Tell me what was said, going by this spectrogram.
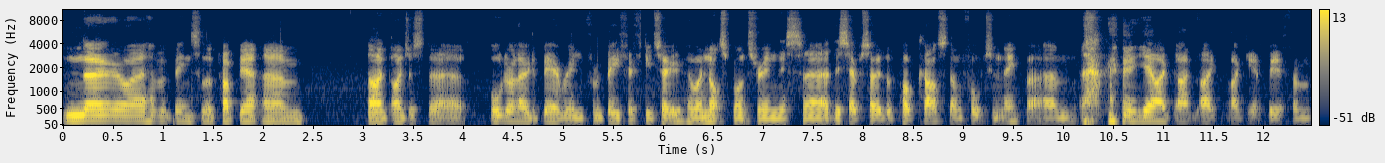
No, I haven't been to the pub yet. Um, I, I just uh, order a load of beer in from B52, who are not sponsoring this uh, this episode of the podcast, unfortunately. But um, yeah, I, I, I, get beer from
